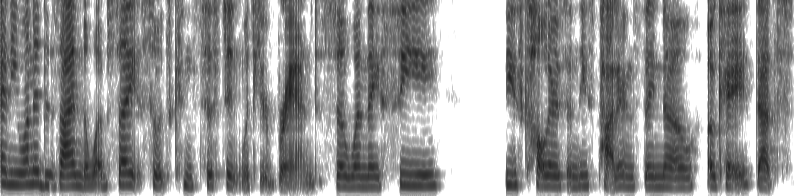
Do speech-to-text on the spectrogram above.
And you want to design the website so it's consistent with your brand. So when they see these colors and these patterns, they know, okay, that's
